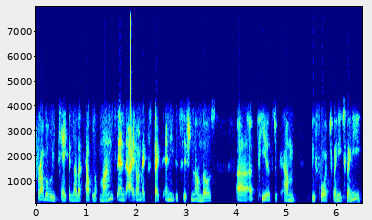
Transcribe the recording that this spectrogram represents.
probably take another couple of months. And I don't expect any decision on those uh, appeals to come before 2020.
